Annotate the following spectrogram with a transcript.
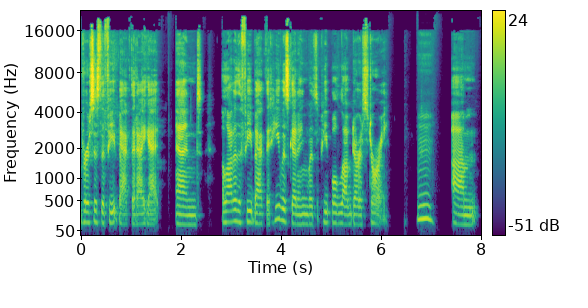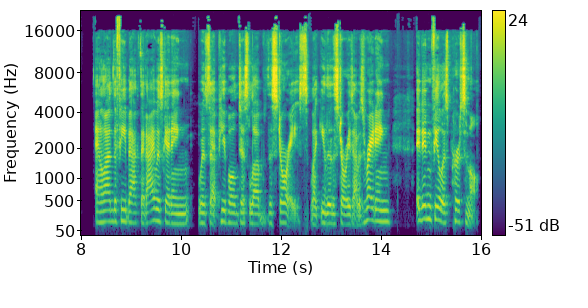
versus the feedback that I get and a lot of the feedback that he was getting was people loved our story. Mm, um and a lot of the feedback that I was getting was that people just loved the stories like either the stories I was writing. It didn't feel as personal.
